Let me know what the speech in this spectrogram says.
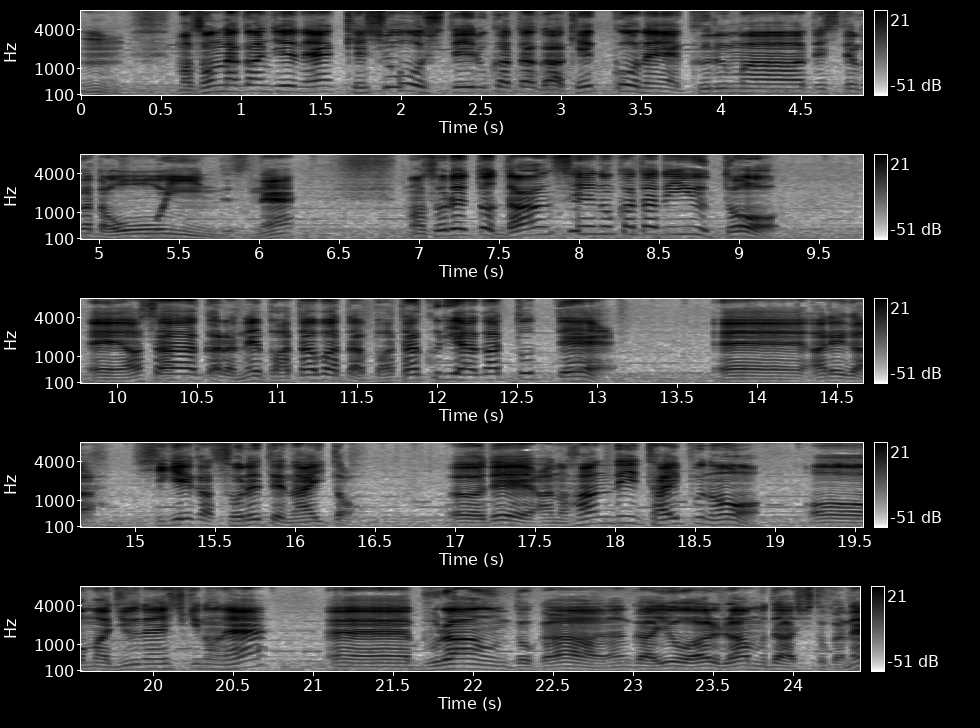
うん。まあそんな感じでね、化粧をしている方が結構ね、車でしてる方多いんですね。まあそれと男性の方で言うと、えー、朝からね、バタバタ、バタクリ上がっとって、えー、あれが、髭が剃れてないと。で、あの、ハンディタイプの、まあ充電式のね、えー、ブラウンとか、なんか要はあるラムダッシュとかね、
